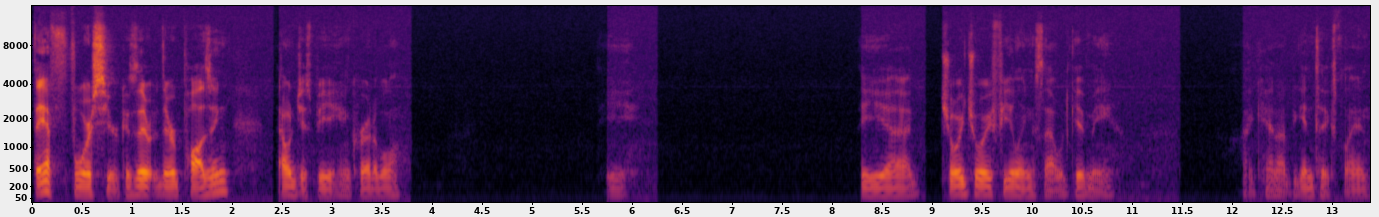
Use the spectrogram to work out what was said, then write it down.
they have force here because they're they're pausing. That would just be incredible the uh, joy joy feelings that would give me I cannot begin to explain.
